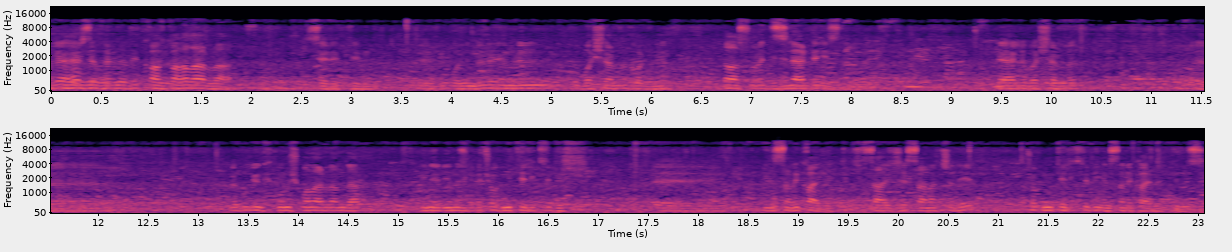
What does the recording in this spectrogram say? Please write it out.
E, ve her seferinde de kahkahalarla seyrettiğim e, bir oyundu ve Emre'nin o başarılı rolünü daha sonra dizilerde izledim. Çok değerli, başarılı. E, ve bugünkü konuşmalardan da dinlediğimiz gibi çok nitelikli bir e, insanı kaybettik. Sadece sanatçı değil, çok nitelikli bir insanı kaybettiğimizi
